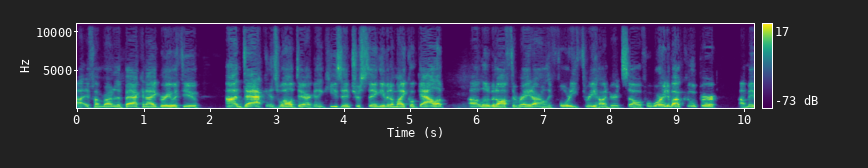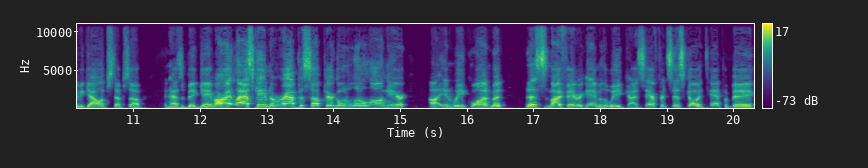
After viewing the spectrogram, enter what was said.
uh, if I'm running it back. And I agree with you on Dak as well, Derek. I think he's interesting. Even a Michael Gallup, uh, a little bit off the radar, only 4,300. So if we're worried about Cooper, uh, maybe Gallup steps up and has a big game. All right, last game to wrap us up here, going a little long here uh, in week one, but this is my favorite game of the week, guys. San Francisco and Tampa Bay,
